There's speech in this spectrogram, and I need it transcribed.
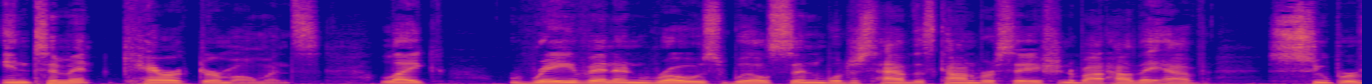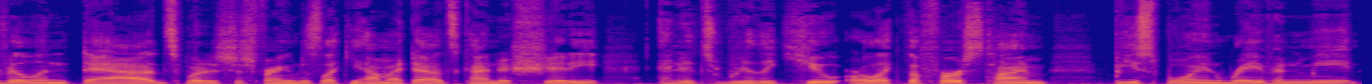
intimate character moments. Like Raven and Rose Wilson will just have this conversation about how they have supervillain dads, but it's just framed as like, yeah, my dad's kind of shitty, and it's really cute. Or like the first time Beast Boy and Raven meet,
